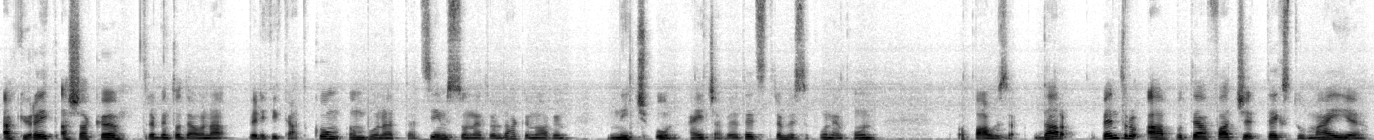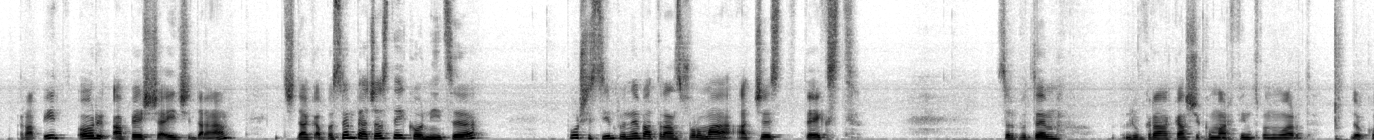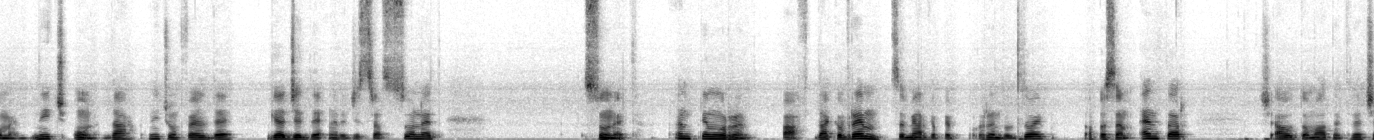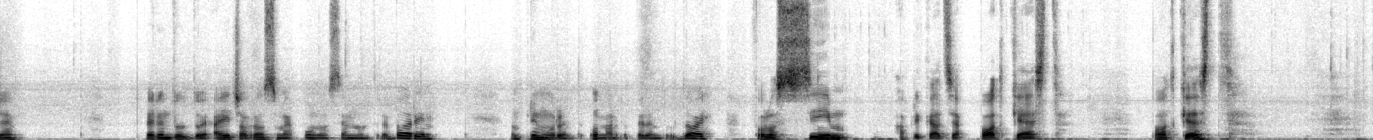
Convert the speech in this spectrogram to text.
accurate, așa că trebuie întotdeauna verificat. Cum îmbunătățim sunetul dacă nu avem nici un. Aici, vedeți, trebuie să punem un, o pauză. Dar pentru a putea face textul mai rapid, ori apeși aici, da, și dacă apăsăm pe această iconiță, pur și simplu ne va transforma acest text să-l putem lucra ca și cum ar fi într-un Word document. Nici un, da? Nici un fel de gadget de înregistrat sunet, sunet. În primul rând, paf, dacă vrem să meargă pe rândul 2, apăsăm Enter și automat ne trece pe rândul 2. Aici vreau să mai pun un semnul întrebării. În primul rând, meargă pe rândul 2, folosim aplicația Podcast. Podcast.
